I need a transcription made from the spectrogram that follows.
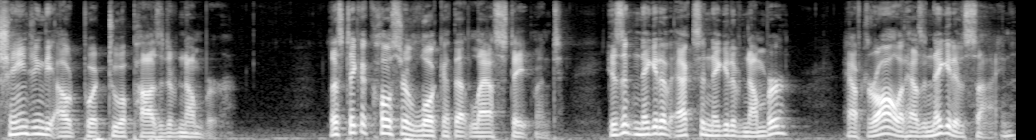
changing the output to a positive number. Let's take a closer look at that last statement. Isn't negative x a negative number? After all, it has a negative sign.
